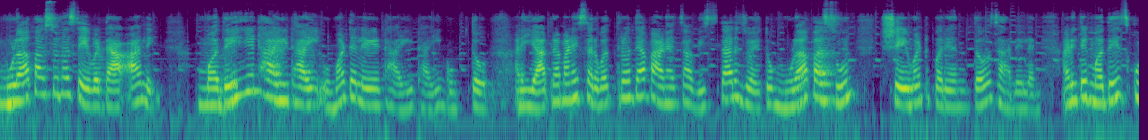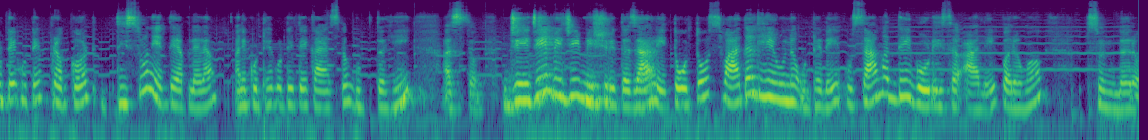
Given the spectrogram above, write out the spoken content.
मुळापासून सेवटा आले. मध्येही ठाई ठाई उमटले ठाई ठाई गुप्त. आणि याप्रमाणे सर्वत्र त्या पाण्याचा विस्तार जो आहे तो मुळापासून शेवटपर्यंत झालेला आहे. आणि ते मध्येच कुठे कुठे प्रकट दिसून येते आपल्याला. आणि कुठे कुठे ते काय असतं? गुप्तही असतं. जे जे बीजी मिश्रित झाले तो तो स्वाद घेऊन उठले उसामध्ये गोडीस आले परम सुंदर.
